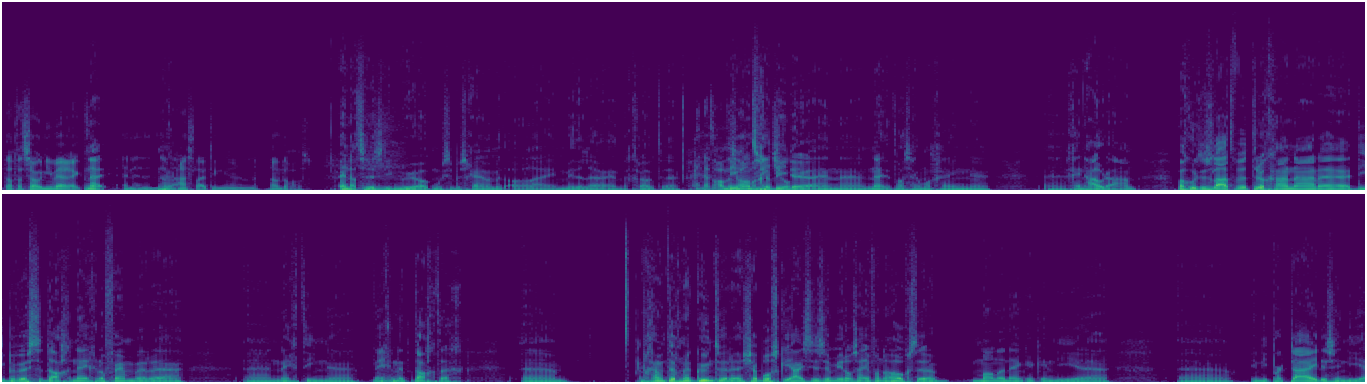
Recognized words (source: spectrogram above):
dat het zo niet werkt. Nee. En, en dat Nee. aansluiting nodig was. En dat ze dus die muur ook moesten beschermen met allerlei middelen en grote En dat niemandsgebieden. En nee, dat was helemaal geen, geen houden aan. Maar goed, dus laten we teruggaan naar die bewuste dag, 9 november eh, eh, 1989. Ehm, we gaan weer terug naar Günther uh, Schabowski. Hij is dus inmiddels een van de hoogste mannen, denk ik, in die, eh, eh, in die partij. Dus in die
